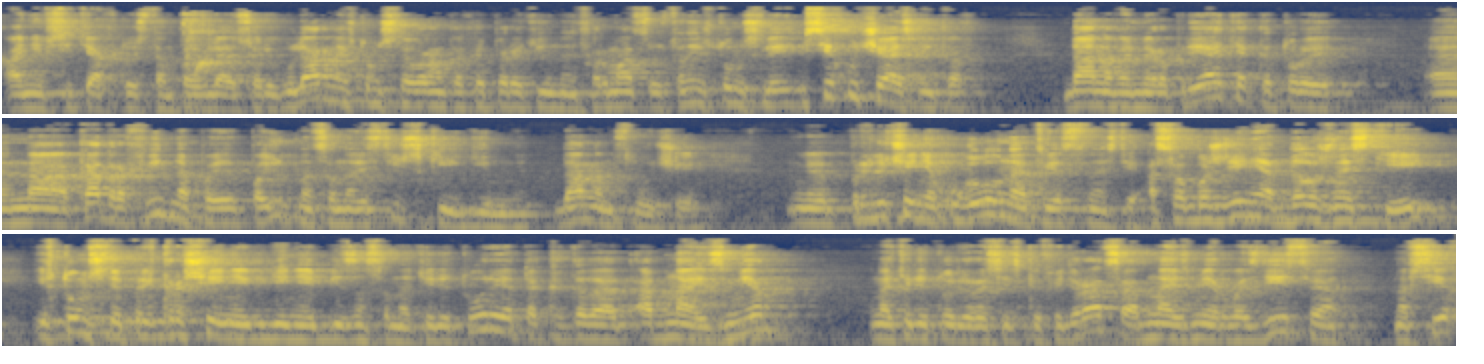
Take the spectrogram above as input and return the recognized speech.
а не в сетях, то есть там появляются регулярные, в том числе в рамках оперативной информации, установить в том числе всех участников данного мероприятия, которые э, на кадрах видно поют националистические гимны в данном случае. Э, привлечение к уголовной ответственности, освобождение от должностей и в том числе прекращение ведения бизнеса на территории, это когда одна из мер на территории Российской Федерации, одна из мер воздействия на всех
